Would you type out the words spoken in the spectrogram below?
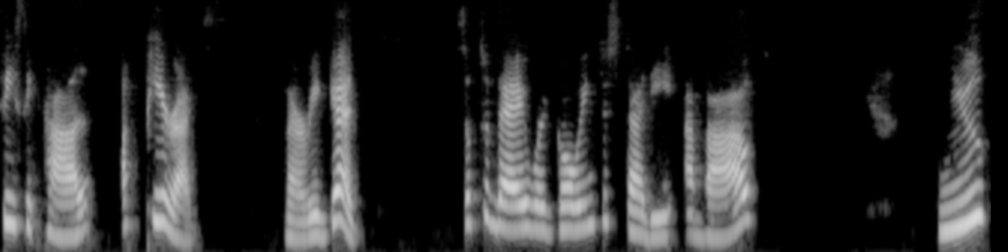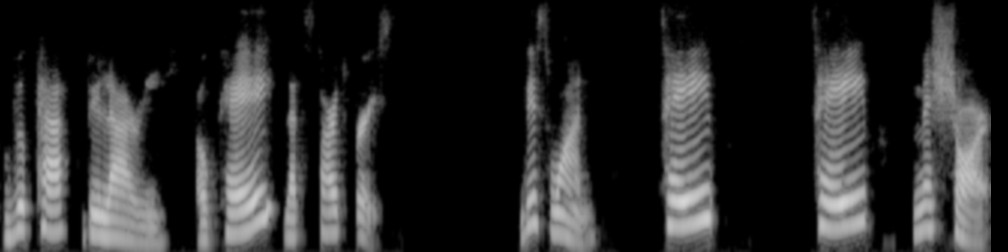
physical appearance. Very good. So today we're going to study about new vocabulary. Okay, let's start first. This one, tape, tape measure,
